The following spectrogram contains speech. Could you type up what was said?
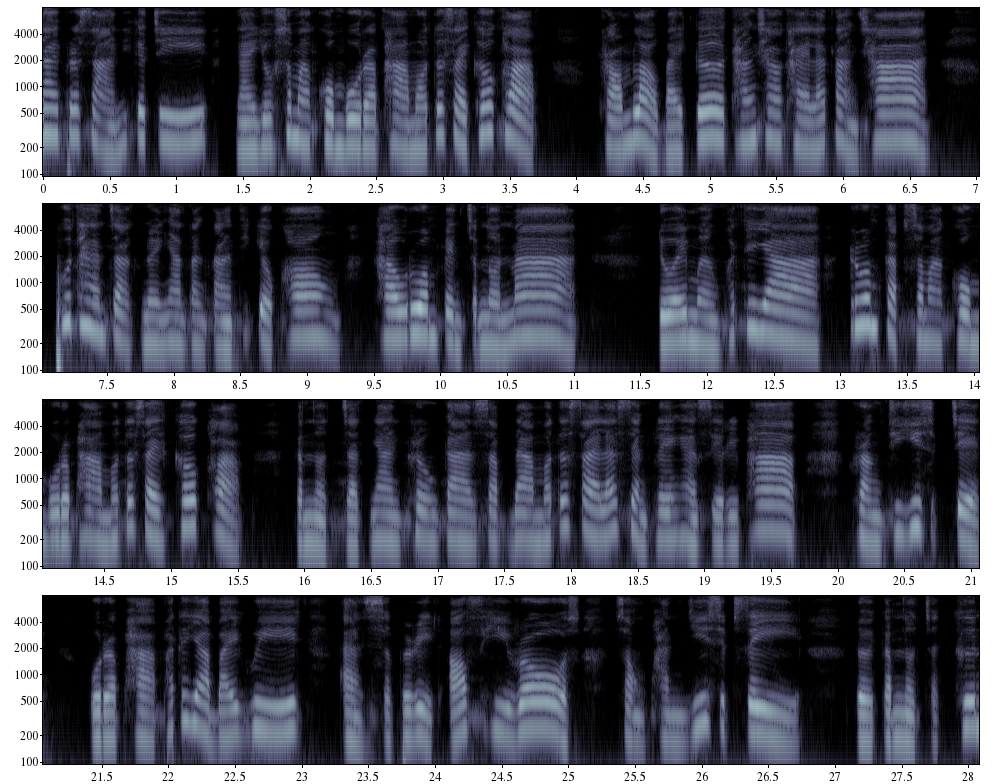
นายประสานนิกจี นายกสมาคมบูรพามอเตอร์ไซเคิลคลับ พร้อมเหล่าไบเกอร์ทั้งชาวไทยและต่างชาติ ผู้แทนจากหน่วยงานต่างๆ ที่เกี่ยวข้องเข้าร่วมเป็นจำนวนมาก โดยเมืองพัทยาร่วมกับสมาคมบูรพามอเตอร์ไซเคิลคลับกำหนดจัดงานโครงการสัปดาห์มอเตอร์ไซค์และเสียงเพลงแห่งเสรีภาพ ครั้งที่ 27 บุรพาพัทยาไบค์วีค and Spirit of Heroes 2024 โดยกำหนดจัดขึ้น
